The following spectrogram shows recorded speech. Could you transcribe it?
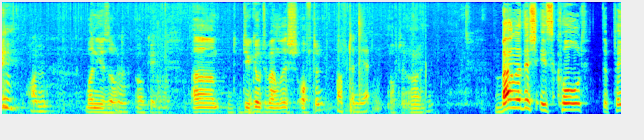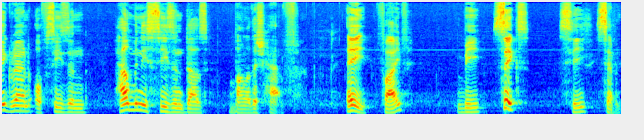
One One years old. Okay. Um, do you go to Bangladesh often? often yeah. Often. All right. Bangladesh is called the playground of season. How many season does Bangladesh have? A five, B six, C seven.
